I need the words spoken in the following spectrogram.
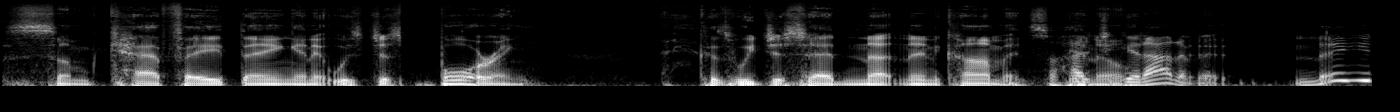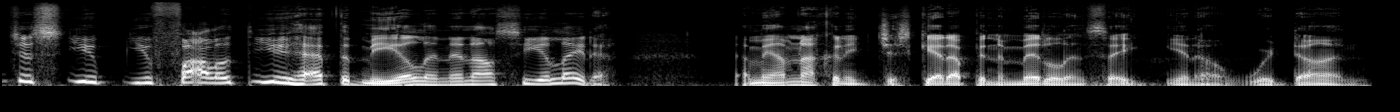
some cafe thing and it was just boring because we just had nothing in common. So how'd you know? get out of it? Then you just you you follow you have the meal and then I'll see you later. I mean, I'm not going to just get up in the middle and say you know we're done.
